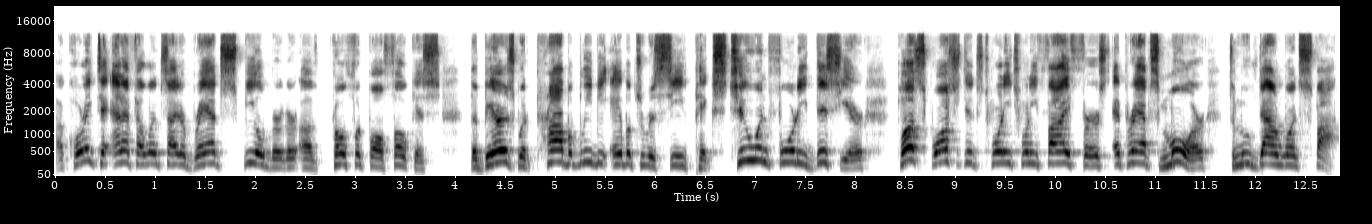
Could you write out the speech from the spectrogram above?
according to NFL insider Brad Spielberger of Pro Football Focus, the Bears would probably be able to receive picks 2 and 40 this year, plus Washington's 2025 first, and perhaps more to move down one spot.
